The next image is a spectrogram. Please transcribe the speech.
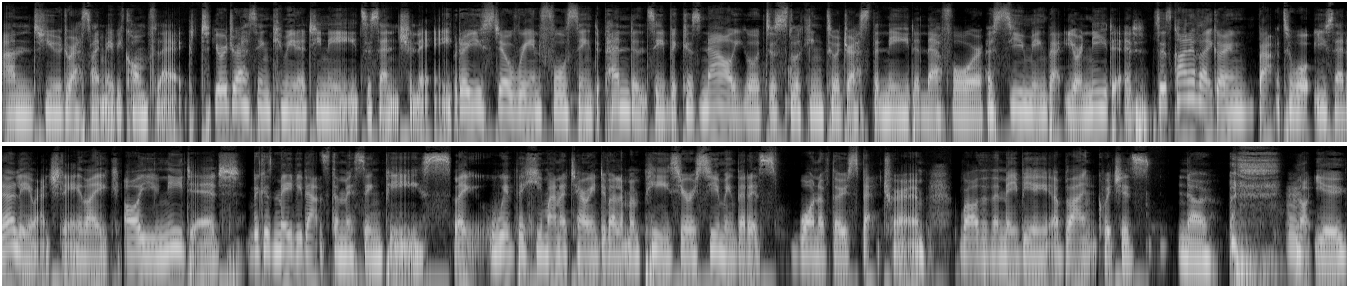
and you address like maybe conflict, you're addressing community needs essentially. But are you still reinforcing dependency because now you're just looking to address the need and therefore assuming that you're needed? So it's kind of like going back to what you said earlier, actually. Like, are you needed? Because maybe that's the missing piece. Like with the humanitarian development piece, you're assuming that it's one of those spectrum rather than maybe a blank, which is no, mm. not you.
